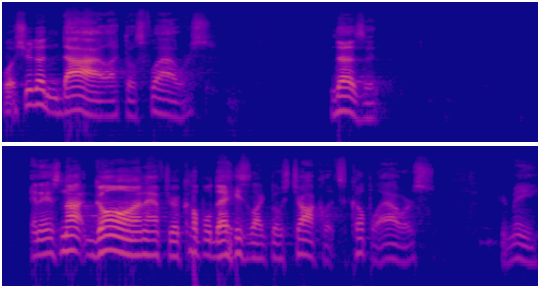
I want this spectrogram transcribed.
Well, it sure doesn't die like those flowers, does it? And it's not gone after a couple days like those chocolates, a couple hours, if you're me.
